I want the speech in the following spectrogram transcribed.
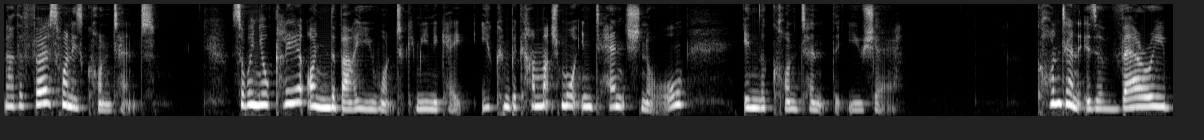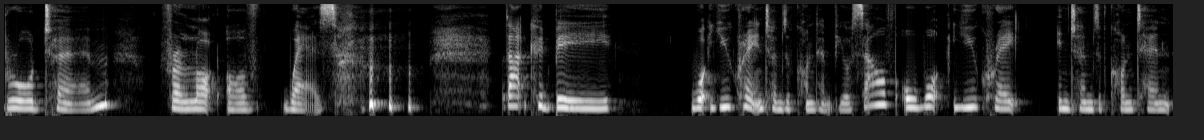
Now, the first one is content. So, when you're clear on the value you want to communicate, you can become much more intentional in the content that you share. Content is a very broad term for a lot of wares. that could be what you create in terms of content for yourself or what you create in terms of content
